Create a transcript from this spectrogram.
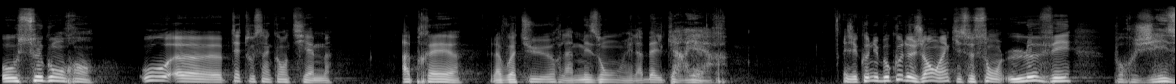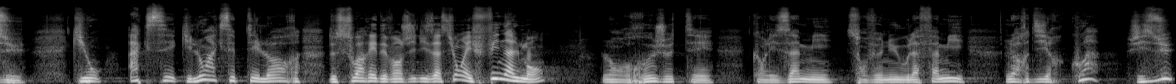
au second rang ou euh, peut-être au cinquantième, après la voiture, la maison et la belle carrière. J'ai connu beaucoup de gens hein, qui se sont levés pour Jésus, qui ont qui l'ont accepté lors de soirées d'évangélisation et finalement l'ont rejeté quand les amis sont venus ou la famille leur dire Quoi Jésus?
